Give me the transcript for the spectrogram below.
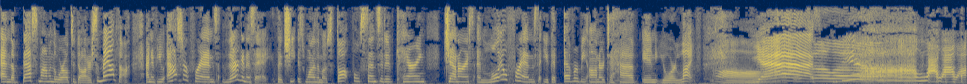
and the best mom in the world to daughter Samantha. And if you ask her friends, they're going to say that she is one of the most thoughtful, sensitive, caring, generous, and loyal friends that you could ever be honored to have in your life. Aww. Yes. Yeah. Wow, wow, wow.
